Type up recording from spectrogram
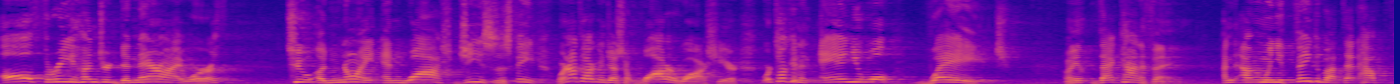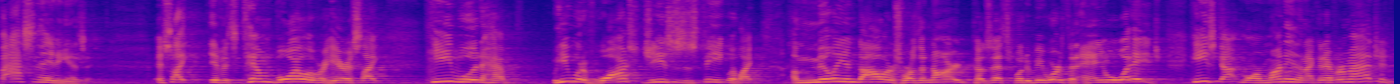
all 300 denarii worth to anoint and wash Jesus' feet. We're not talking just a water wash here, we're talking an annual wage. I mean, that kind of thing. And, and when you think about that, how fascinating is it? It's like if it's Tim Boyle over here, it's like he would have he would have washed Jesus' feet with like a million dollars worth of nard because that's what it'd be worth an annual wage. He's got more money than I could ever imagine.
